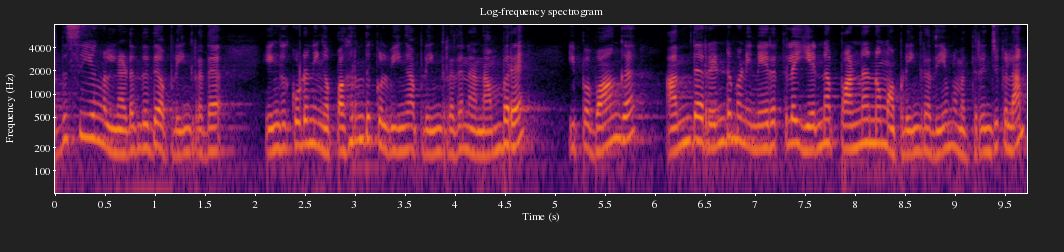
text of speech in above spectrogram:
அதிசயங்கள் நடந்தது அப்படிங்கிறத எங்கள் கூட நீங்கள் பகிர்ந்து கொள்வீங்க அப்படிங்கிறத நான் நம்புகிறேன் இப்போ வாங்க அந்த ரெண்டு மணி நேரத்தில் என்ன பண்ணணும் அப்படிங்கிறதையும் நம்ம தெரிஞ்சுக்கலாம்.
